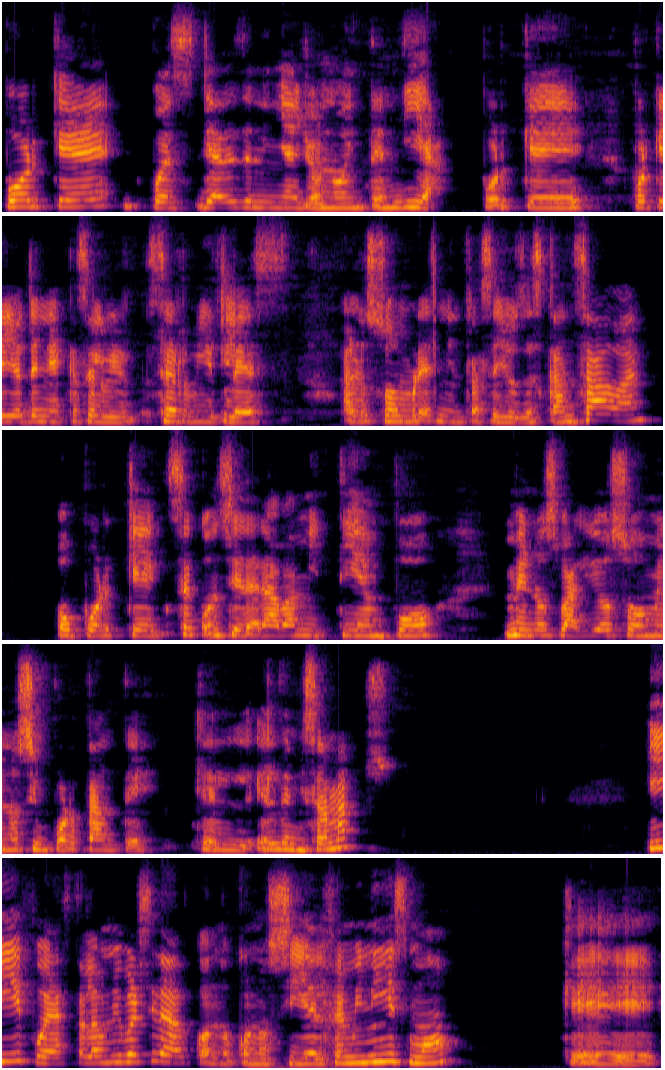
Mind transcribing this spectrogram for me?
porque pues ya desde niña yo no entendía porque, porque yo tenía que servirles a los hombres mientras ellos descansaban, o porque se consideraba mi tiempo menos valioso o menos importante que el, el de mis hermanos. Y fue hasta la universidad cuando conocí el feminismo que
